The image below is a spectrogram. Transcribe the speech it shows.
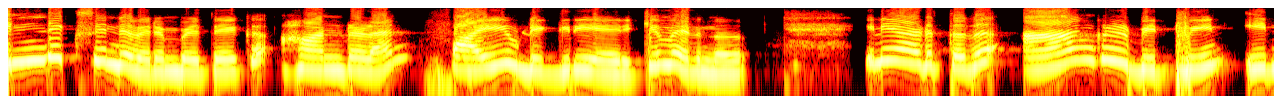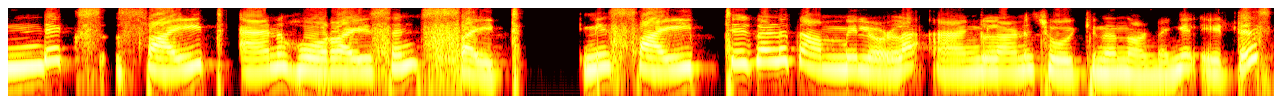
ഇൻഡെക്സിന്റെ വരുമ്പോഴത്തേക്ക് ഹൺഡ്രഡ് ആൻഡ് ഫൈവ് ഡിഗ്രി ആയിരിക്കും വരുന്നത്. ഇനി അടുത്തത് angle between index sight and horizon sight ഇനി സൈറ്റുകൾ തമ്മിലുള്ള ആംഗിൾ ആണ് ചോദിക്കുന്നതെന്നുണ്ടെങ്കിൽ ഇറ്റ് ഇസ്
